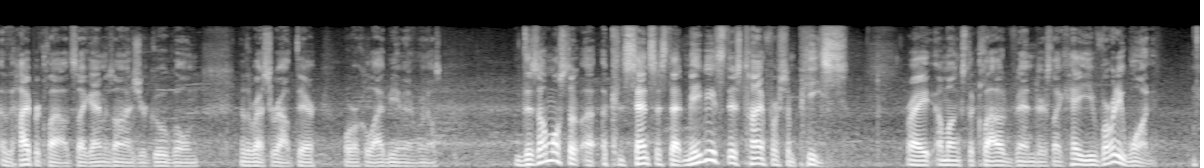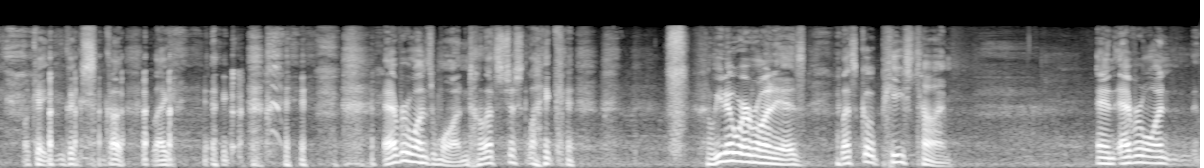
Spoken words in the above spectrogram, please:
uh, the hyperclouds like Amazon, Azure, Google, and, and the rest are out there, Oracle, IBM, everyone else. There's almost a, a consensus that maybe it's there's time for some peace, right, amongst the cloud vendors. Like, hey, you've already won Okay, like everyone's won. Let's just like, we know where everyone is. Let's go peacetime. And everyone,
